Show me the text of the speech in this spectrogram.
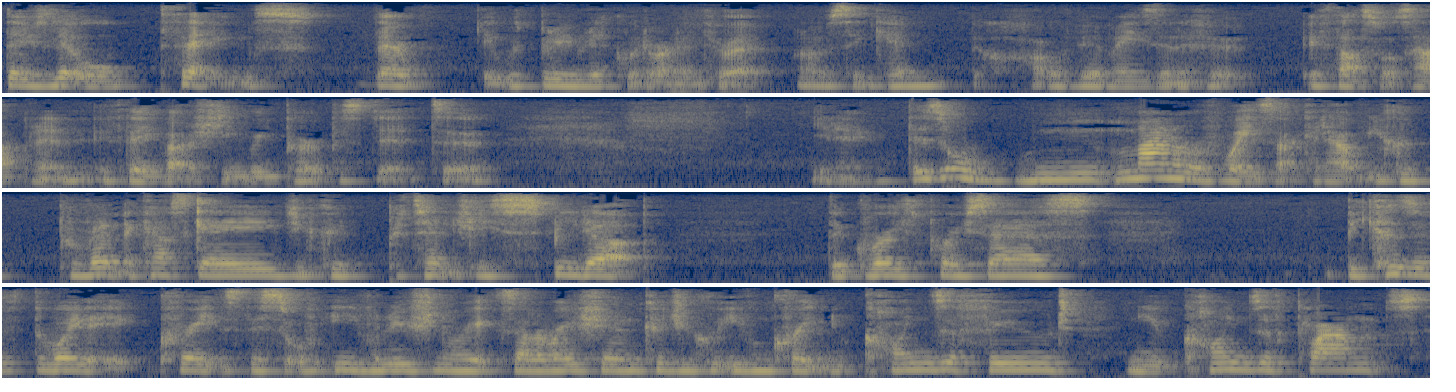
those little things, there it was blue liquid running through it. And I was thinking oh, that would be amazing if it if that's what's happening, if they've actually repurposed it to. You know, there's all manner of ways that could help. You could prevent the cascade, you could potentially speed up the growth process. Because of the way that it creates this sort of evolutionary acceleration, could you even create new kinds of food, new kinds of plants,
